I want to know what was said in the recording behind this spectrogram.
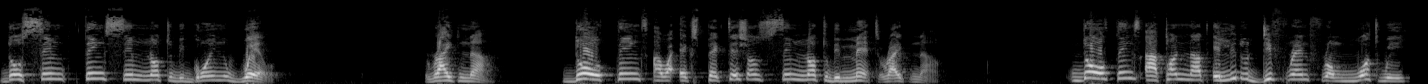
though seem, things seem not to be going well right now, though things, our expectations seem not to be met right now, though things are turning out a little different from what we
